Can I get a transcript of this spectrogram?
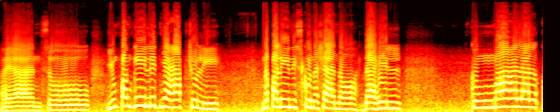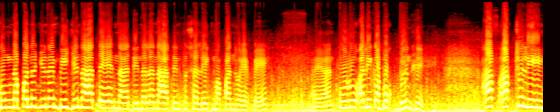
Ayan, so yung panggilid niya actually napalinis ko na siya no dahil kung maalala, kung napanood nyo na yung video natin na dinala natin to sa Lake Mapanuepe ayan, puro alikabok dun eh Af- actually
